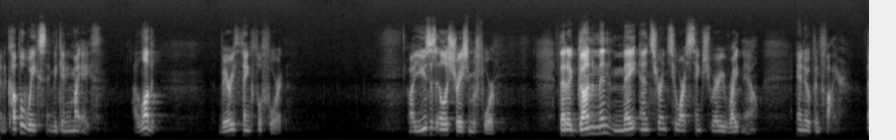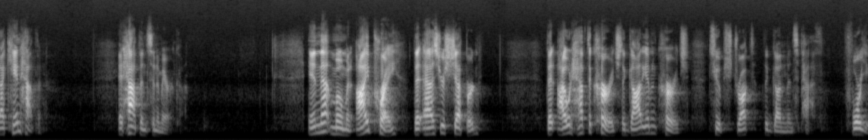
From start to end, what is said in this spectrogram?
in a couple weeks and beginning my eighth. I love it. Very thankful for it. I used this illustration before that a gunman may enter into our sanctuary right now and open fire. That can happen. It happens in America. In that moment, I pray that as your shepherd, that I would have the courage, the God given courage, to obstruct the gunman's path for you.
